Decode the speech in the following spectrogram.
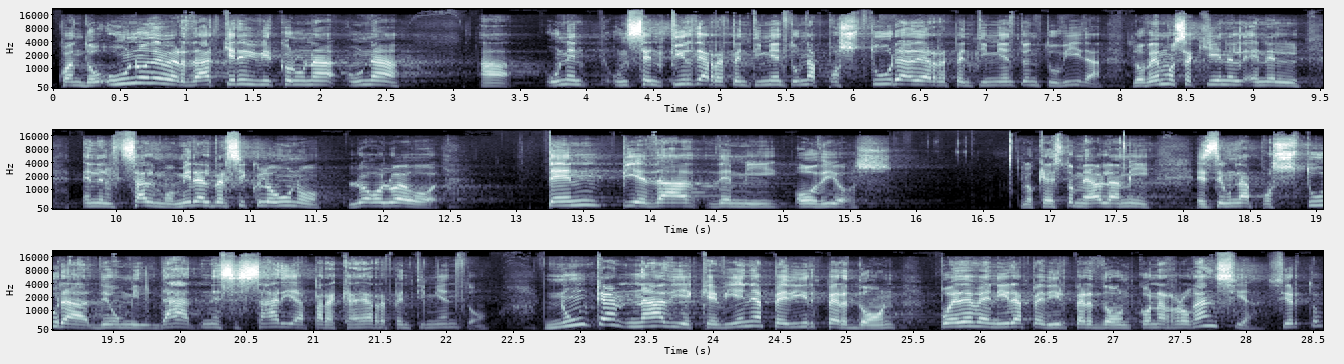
Cuando uno de verdad quiere vivir con una, ah, un, sentir de arrepentimiento, una postura de arrepentimiento en tu vida. Lo vemos aquí en el, en el, en el salmo. Mira el versículo 1, luego, luego. Ten piedad de mí, oh Dios lo que esto me habla a mí es de una postura de humildad necesaria para que haya arrepentimiento. Nunca nadie que viene a pedir perdón puede venir a pedir perdón con arrogancia, ¿cierto?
